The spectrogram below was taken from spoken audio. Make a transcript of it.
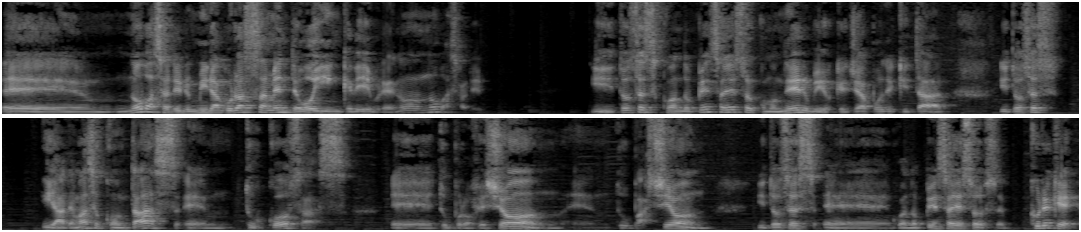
Eh, no va a salir milagrosamente hoy increíble, no, no va a salir. Y entonces cuando piensa eso como nervio que ya puede quitar, entonces, y además contás tus cosas, eh, tu profesión, tu pasión, entonces, eh, cuando piensa eso, creo que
